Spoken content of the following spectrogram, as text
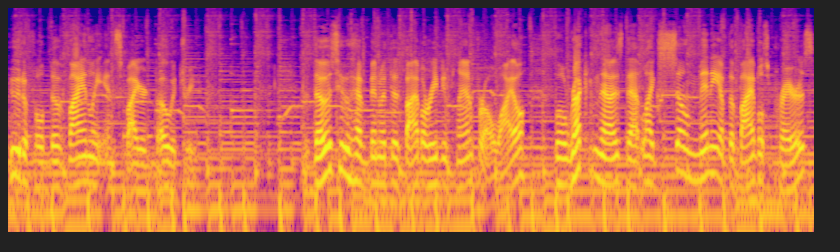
beautiful, divinely inspired poetry. Those who have been with this Bible reading plan for a while will recognize that, like so many of the Bible's prayers,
